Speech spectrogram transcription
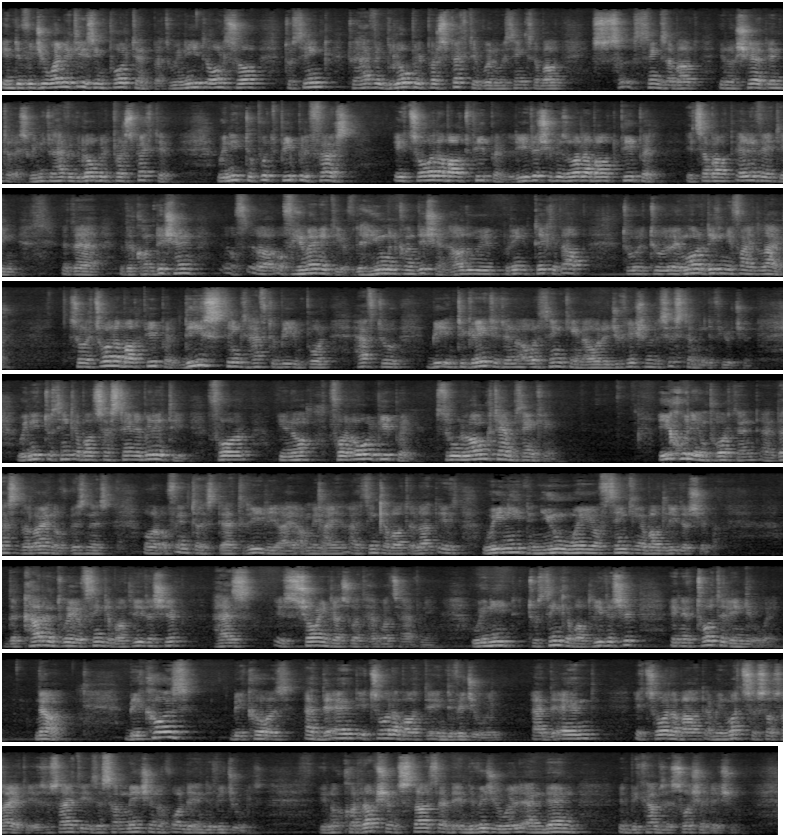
Individuality is important, but we need also to think, to have a global perspective when we think about things about, you know, shared interests. We need to have a global perspective. We need to put people first. It's all about people. Leadership is all about people. It's about elevating the, the condition of, uh, of humanity, of the human condition. How do we bring, take it up to, to a more dignified life? So it's all about people. These things have to be important, have to be integrated in our thinking, our educational system in the future. We need to think about sustainability for, you know, for all people through long-term thinking. Equally important, and that's the line of business or of interest that really I, I mean I, I think about a lot is we need a new way of thinking about leadership. The current way of thinking about leadership has is showing us what what's happening. We need to think about leadership in a totally new way. Now, because because at the end it's all about the individual. At the end, it's all about I mean, what's a society? A society is a summation of all the individuals. You know, corruption starts at the individual and then it becomes a social issue.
